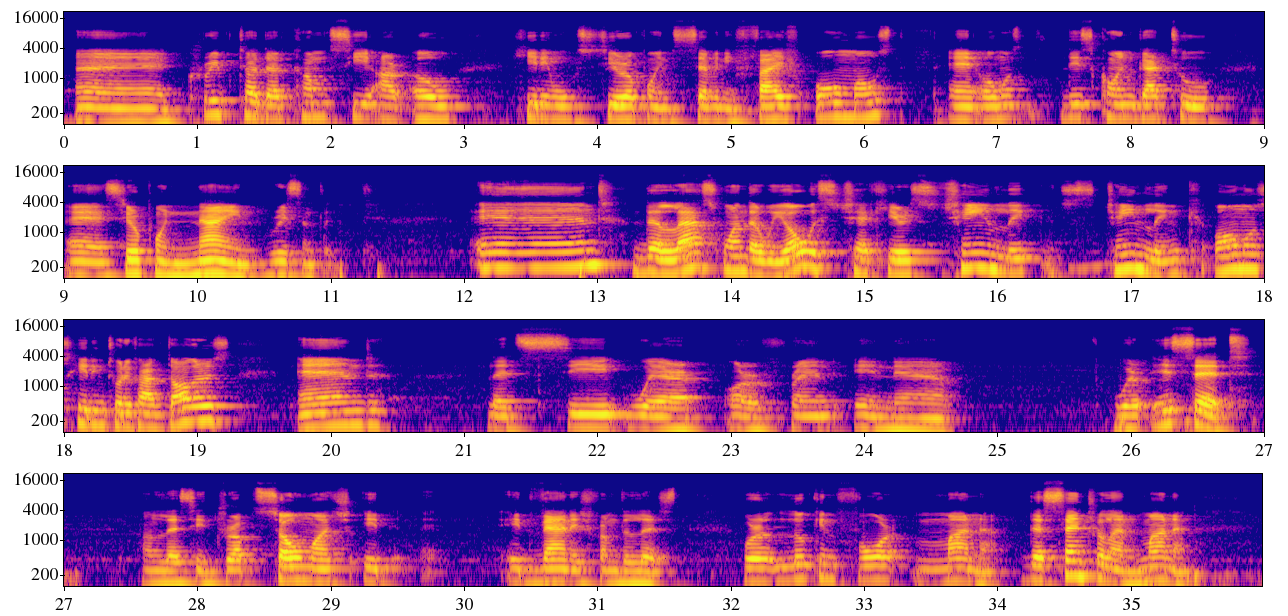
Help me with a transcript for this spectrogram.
Uh, Crypto.com CRO hitting 0.75 almost, and almost this coin got to uh, 0.9 recently. And the last one that we always check here is Chainlink, Chainlink almost hitting $25 and let's see where our friend in uh, where is it? Unless it dropped so much it it vanished from the list we're looking for mana Decentraland mana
